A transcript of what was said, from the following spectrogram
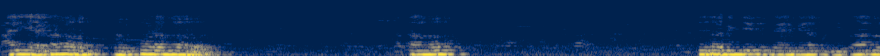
కానీ ఎక్కడో చెప్పుకోవడంలో గతంలో ఉచిత విద్యుత్ పేరు మీద కొన్నిసార్లు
